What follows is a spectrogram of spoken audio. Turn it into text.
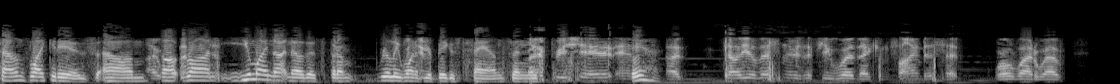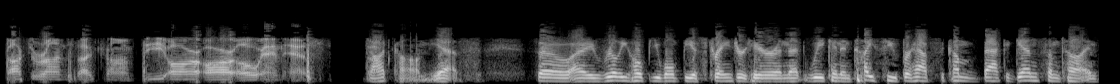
sounds like it is. Um, I- uh, Ron, you might not know this, but I'm really one of your biggest fans, and I appreciate it, and Yeah. uh, tell your listeners, if you would, they can find us at World Wide Web, drrons.com, D-R-R-O-N-S. dot com. Yes. So I really hope you won't be a stranger here, and that we can entice you perhaps to come back again sometime.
